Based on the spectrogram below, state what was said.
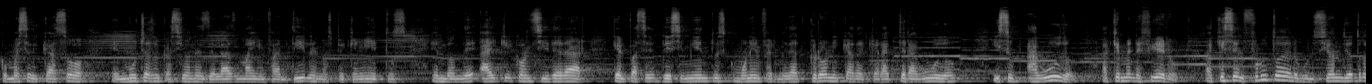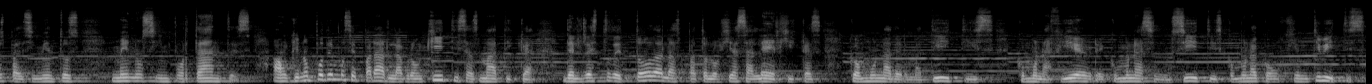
como es el caso en muchas ocasiones del asma infantil en los pequeñitos, en donde hay que considerar que el padecimiento es como una enfermedad crónica de carácter agudo y subagudo. ¿A qué me refiero? A que es el fruto de la evolución de otros padecimientos menos importantes. Aunque no podemos separar la bronquitis asmática del resto de todas las patologías alérgicas, como una dermatitis, como una fiebre, como una sinusitis, como una conjuntivitis,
